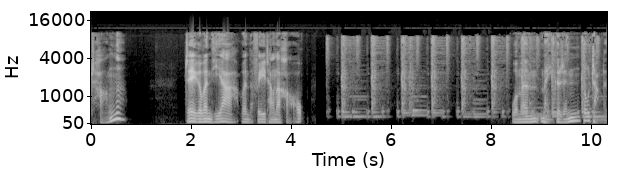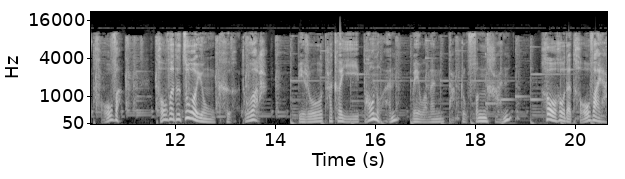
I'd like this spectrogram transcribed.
长呢？这个问题呀，问的非常的好。我们每个人都长着头发，头发的作用可多了。比如，它可以保暖，为我们挡住风寒；厚厚的头发呀，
